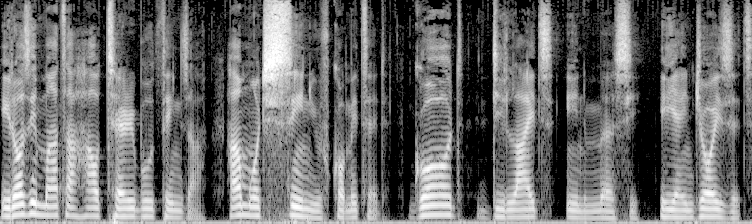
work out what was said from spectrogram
It doesn't matter how terrible things are how much sin you've committed. God delights in mercy. He enjoys it.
